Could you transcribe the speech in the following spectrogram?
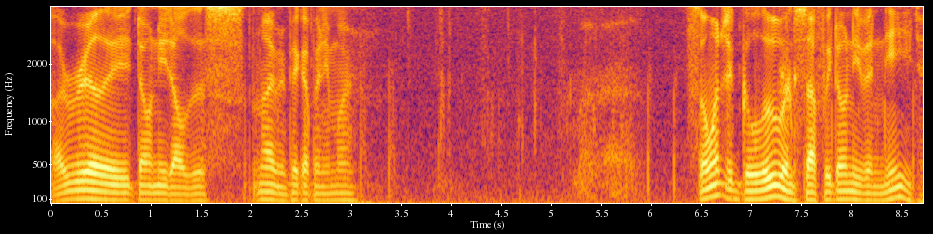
I really don't need all this. I'm not even pick up anymore. So much glue and stuff we don't even need.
